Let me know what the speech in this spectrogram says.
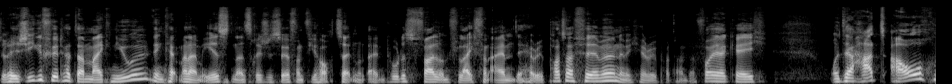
Regie geführt hat da Mike Newell, den kennt man am ehesten als Regisseur von Vier Hochzeiten und einen Todesfall und vielleicht von einem der Harry Potter Filme, nämlich Harry Potter und der Feuerkelch. Und er hat auch,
